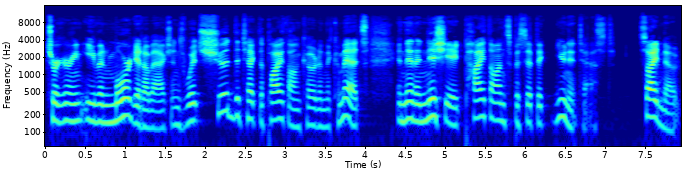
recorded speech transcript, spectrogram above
triggering even more GitHub actions, which should detect the Python code in the commits and then initiate Python specific unit tests. Side note,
